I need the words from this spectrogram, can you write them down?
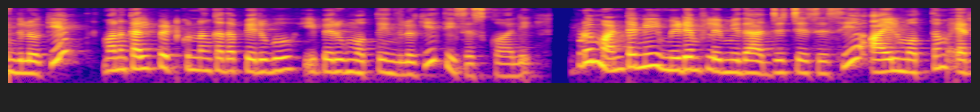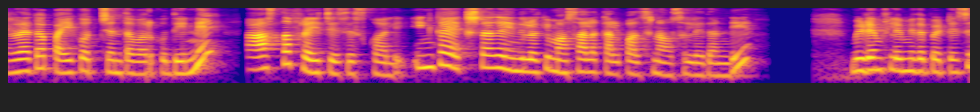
ఇందులోకి మనం కలిపి పెట్టుకున్నాం కదా పెరుగు ఈ పెరుగు మొత్తం ఇందులోకి తీసేసుకోవాలి. ఇప్పుడు మంటని మీడియం ఫ్లేమ్ మీద అడ్జస్ట్ చేసేసి ఆయిల్ మొత్తం ఎర్రగా పైకి వచ్చేంత వరకు దీన్ని కాస్త ఫ్రై చేసేసుకోవాలి. ఇంకా ఎక్స్ట్రాగా ఇందులోకి మసాలా కలపాల్సిన అవసరం లేదండి. మీడియం ఫ్లేమ్ మీద పెట్టేసి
